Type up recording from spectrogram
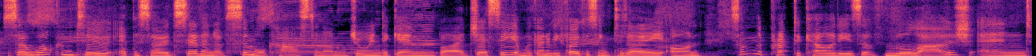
So, welcome to episode seven of Simulcast, and I'm joined again by Jesse, and we're going to be focusing today on some of the practicalities of moulage and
